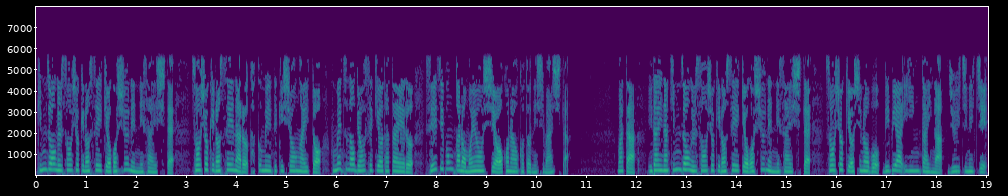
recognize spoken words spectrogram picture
金正義総書記の逝去5周年に際して、総書記の聖なる革命的障害と不滅の業績を称える政治文化の催しを行うことにしました。また、偉大な金正義総書記の逝去5周年に際して、総書記を偲ぶリビア委員会が11日、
